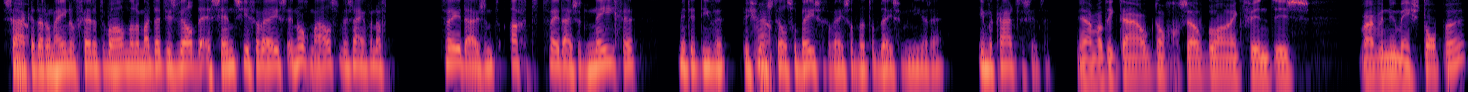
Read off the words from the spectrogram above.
zaken daaromheen nog verder te behandelen. Maar dat is wel de essentie geweest. En nogmaals, we zijn vanaf 2008, 2009 met het nieuwe pensioenstelsel bezig geweest. Om dat op deze manier eh, in elkaar te zetten. Ja, wat ik daar ook nog zelf belangrijk vind is... waar we nu mee stoppen,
